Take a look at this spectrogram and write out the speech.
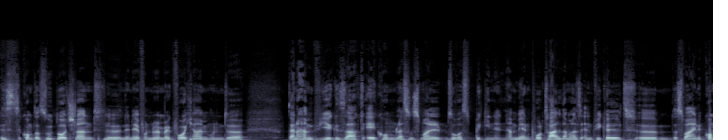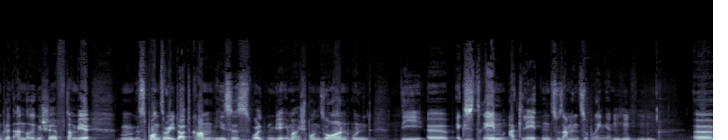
ist, kommt aus Süddeutschland, äh, in der Nähe von Nürnberg, Forchheim und äh, dann haben wir gesagt, ey komm, lass uns mal sowas beginnen. Haben wir ein Portal damals entwickelt, äh, das war eine komplett andere Geschäft, haben wir ähm, sponsory.com hieß es, wollten wir immer sponsoren und die äh, Extremathleten zusammenzubringen. Äh,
